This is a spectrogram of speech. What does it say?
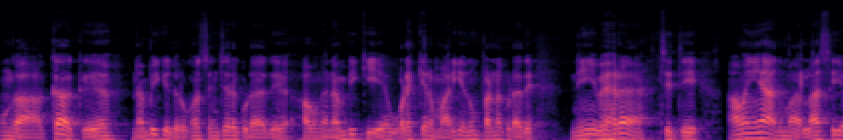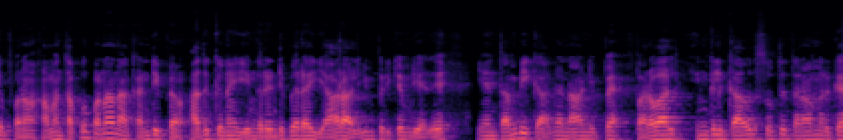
உங்கள் அக்காவுக்கு நம்பிக்கை துரோகம் செஞ்சிடக்கூடாது. அவங்க நம்பிக்கையை உடைக்கிற மாதிரி எதுவும் பண்ணக்கூடாது. நீ வேற சித்தி அவன் ஏன் அது மாதிரிலாம் செய்ய போகிறான் அவன் தப்பு பண்ணால் நான் கண்டிப்பேன். அதுக்குன்னு எங்கள் ரெண்டு பேரை யாராலையும் பிரிக்க முடியாது. என் தம்பிக்காக நான் நிற்பேன் பரவாயில்ல எங்களுக்காவது சொத்து தராமல் இருக்க.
